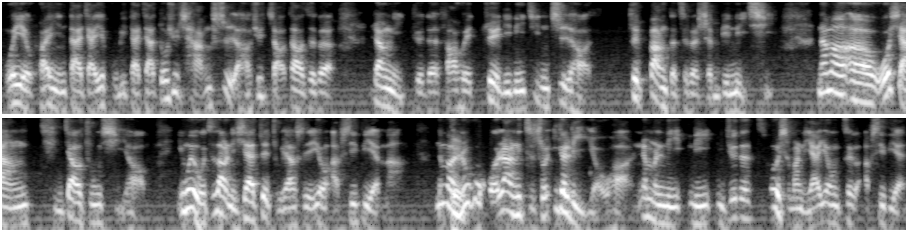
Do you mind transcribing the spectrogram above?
我也欢迎大家，也鼓励大家多去尝试哈，去找到这个让你觉得发挥最淋漓尽致哈、最棒的这个神兵利器。那么呃，我想请教朱奇哈，因为我知道你现在最主要是用 Obsidian 嘛。那么如果我让你只说一个理由哈，那么你你你觉得为什么你要用这个 Obsidian？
